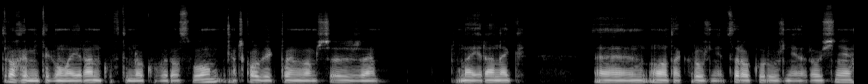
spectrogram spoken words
trochę mi tego majeranku w tym roku wyrosło, aczkolwiek powiem Wam szczerze, że majeranek e, no tak różnie, co roku różnie rośnie,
